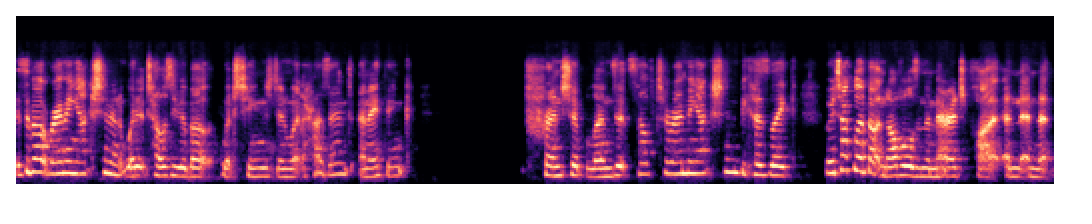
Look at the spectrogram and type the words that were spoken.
it's about rhyming action and what it tells you about what's changed and what hasn't. And I think friendship lends itself to rhyming action because like we talk a lot about novels and the marriage plot and, and that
